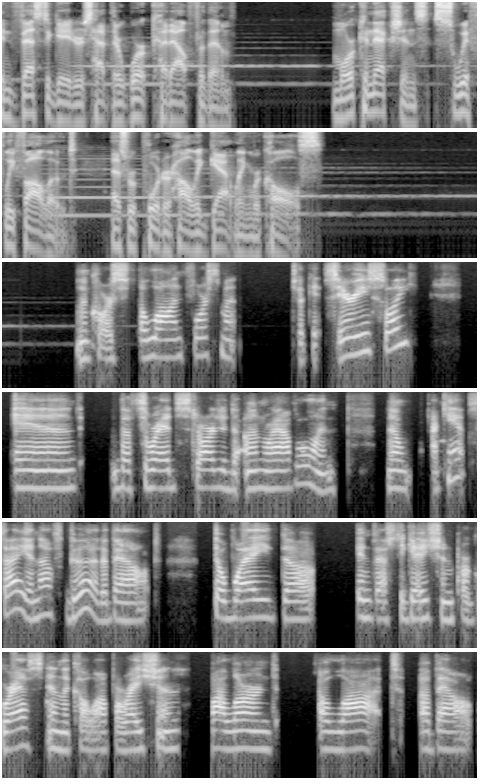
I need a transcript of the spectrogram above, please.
investigators had their work cut out for them. More connections swiftly followed, as reporter Holly Gatling recalls. And of course, the law enforcement took it seriously, and the thread started to unravel. And you I can't say enough good about the way the investigation progressed and the cooperation. I learned a lot about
